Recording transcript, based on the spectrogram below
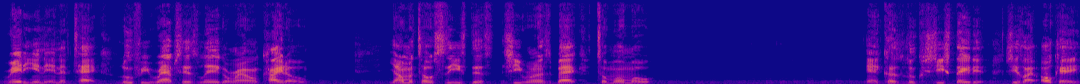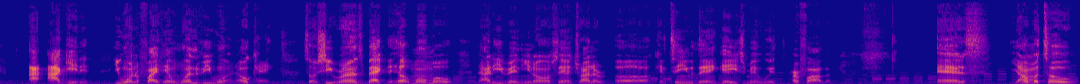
ready in an attack. Luffy wraps his leg around Kaido. Yamato sees this. She runs back to Momo. And because Luke, she stated, she's like, okay, I, I get it. You want to fight him 1v1. Okay. So she runs back to help Momo, not even, you know what I'm saying, trying to uh, continue the engagement with her father. As Yamato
